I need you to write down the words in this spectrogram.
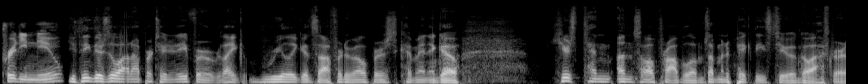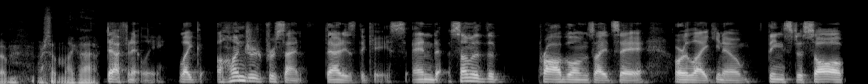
pretty new. You think there's a lot of opportunity for like really good software developers to come in and go, here's 10 unsolved problems. I'm going to pick these two and go after them or something like that. Definitely. Like 100% that is the case. And some of the problems I'd say, or like, you know, things to solve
